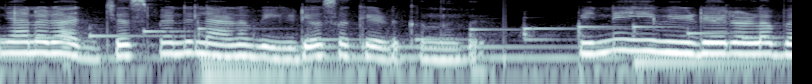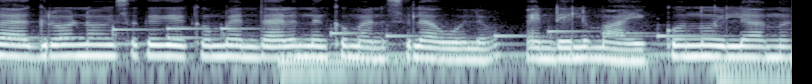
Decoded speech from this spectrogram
ഞാനൊരു അഡ്ജസ്റ്റ്മെന്റിലാണ് വീഡിയോസൊക്കെ എടുക്കുന്നത്. പിന്നെ ഈ വീഡിയോയിലുള്ള ബാക്ക്ഗ്രൗണ്ട് നോയ്സ് ഒക്കെ കേൾക്കുമ്പോൾ എന്തായാലും നിങ്ങൾക്ക് മനസ്സിലാവുമല്ലോ. എന്റെ കയ്യിൽ മയക്കൊന്നുമില്ല എന്ന്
